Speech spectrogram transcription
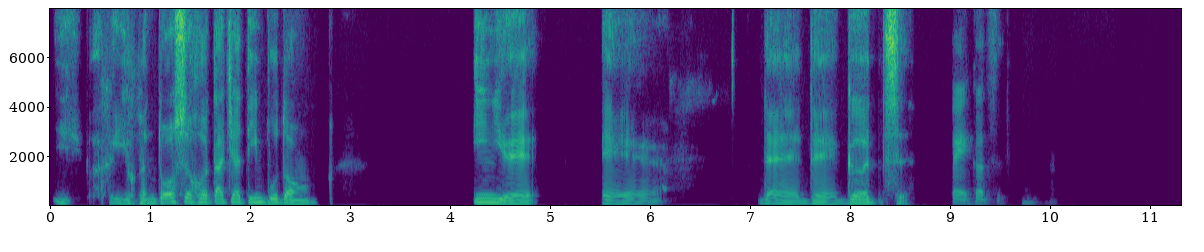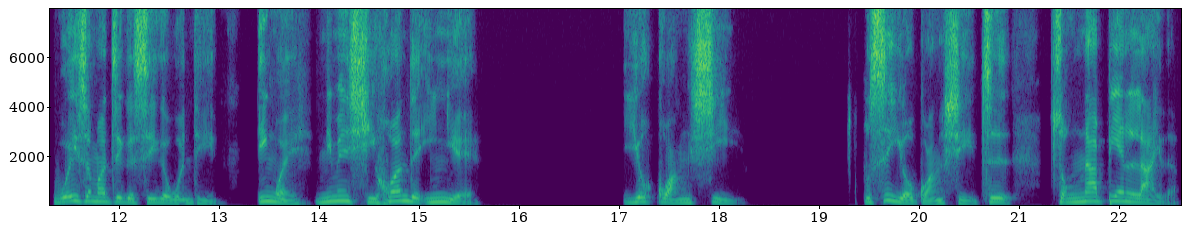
有有很多时候大家听不懂。音乐，诶的的歌词，对歌词，为什么这个是一个问题？因为你们喜欢的音乐有关系，不是有关系，是从那边来的。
